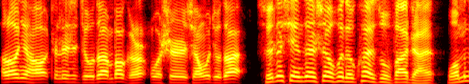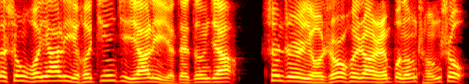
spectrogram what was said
Hello，你好，这里是九段爆梗，我是玄武九段。随着现在社会的快速发展，我们的生活压力和经济压力也在增加，甚至有时候会让人不能承受。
